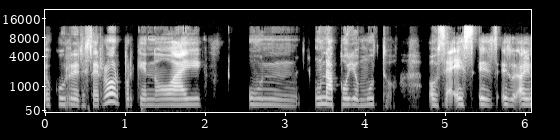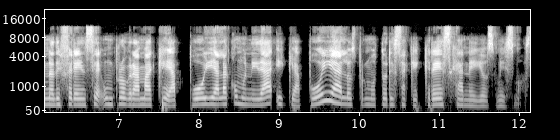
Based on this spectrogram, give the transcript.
ocurre ese error porque no hay un, un, apoyo mutuo. O sea, es, es, hay una diferencia, un programa que apoya a la comunidad y que apoya a los promotores a que crezcan ellos mismos.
